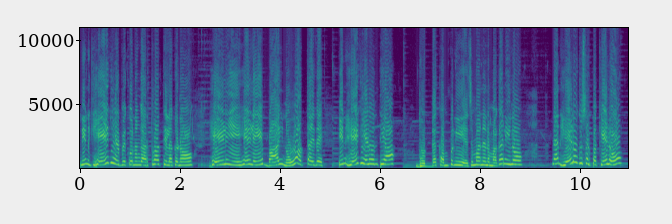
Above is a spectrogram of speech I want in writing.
ನಿನಗೆ ಹೇಗೆ ಹೇಳ್ಬೇಕು? ನಂಗೆ ಅರ್ಥವಾಗ್ತಿಲ್ಲ ಕಣೋ. ಹೇಳಿ ಹೇಳಿ, ಬಾಯಿ ನೋವು ಆಗ್ತಾ ಇದೆ. ಇನ್ ಹೇಗೆ ಹೇಳು ಅಂತೀಯಾ? ದೊಡ್ಡ ಕಂಪನಿ ಯಜಮಾನನ ಮಗ ನೀನು. ನಾನು ಹೇಳೋದು ಸ್ವಲ್ಪ ಕೇಳು.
